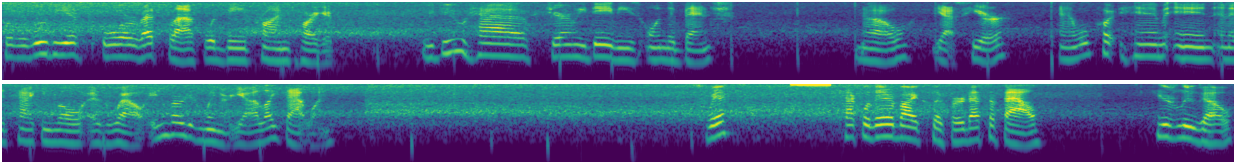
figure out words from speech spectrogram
Covarrubias or Retzlaff would be prime targets. We do have Jeremy Davies on the bench. No. Yes, here. And we'll put him in an attacking role as well. Inverted winger. Yeah, I like that one. Swift. Tackle there by Clifford. That's a foul. Here's Lugo.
